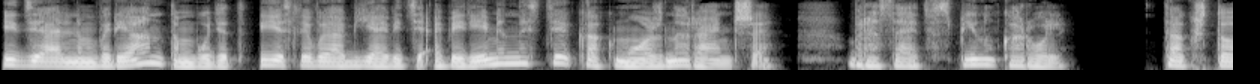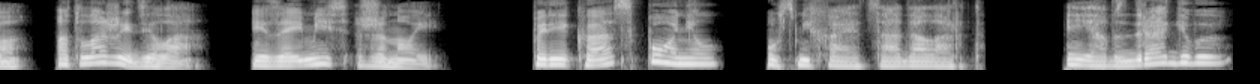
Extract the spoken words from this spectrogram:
Идеальным вариантом будет, если вы объявите о беременности как можно раньше, бросает в спину король. Так что отложи дела и займись женой. Приказ понял, усмехается Адалард. Я вздрагиваю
